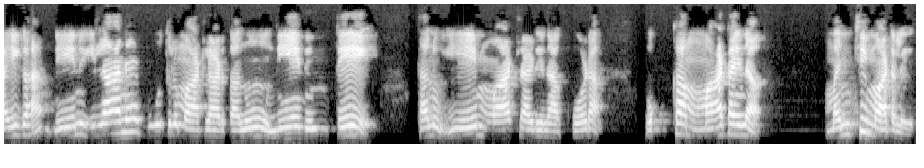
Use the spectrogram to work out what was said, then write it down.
పైగా నేను ఇలానే బూతులు మాట్లాడతాను నేనింతే తను ఏం మాట్లాడినా కూడా ఒక్క మాట అయినా మంచి మాట లేదు.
